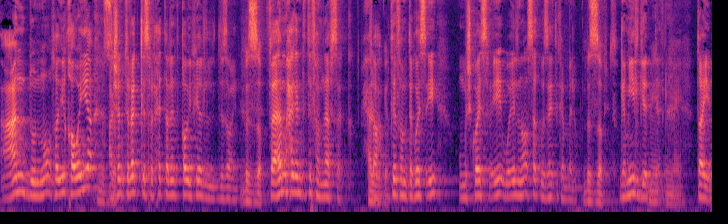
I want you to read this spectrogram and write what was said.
عنده النقطة دي قوية بالظبط. عشان تركز في الحتة اللي أنت قوي فيها ال design بالظبط. فأهم حاجة أنت تفهم نفسك حلو صح؟ جدا. تفهم أنت كويس إيه ومش كويس في إيه وإيه اللي ناقصك وإزاي تكمله. بالظبط. جميل 100% جدا طيب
